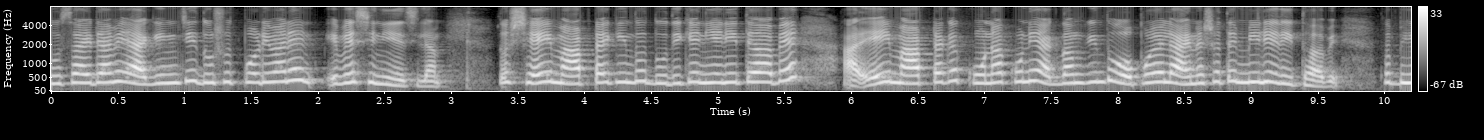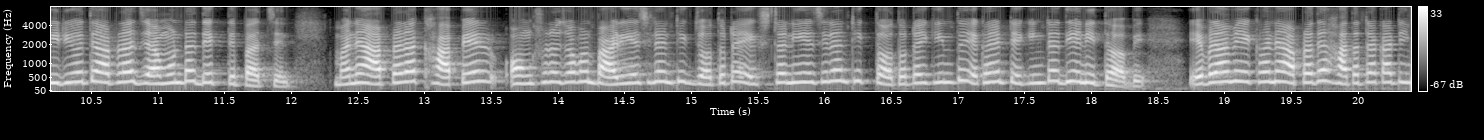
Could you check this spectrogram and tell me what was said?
দু সাইডে আমি এক ইঞ্চি দুশুত পরিমাণে বেশি নিয়েছিলাম। তো সেই মাপটাই কিন্তু দুদিকে নিয়ে নিতে হবে। আর এই মাপটাকে কোনাকুনি একদম কিন্তু ওপরে লাইনের সাথে মিলিয়ে দিতে হবে। তো ভিডিওতে আপনারা যেমনটা দেখতে পাচ্ছেন মানে আপনারা খাপের অংশটা যখন বাড়িয়েছিলেন, ঠিক যতটা এক্সট্রা নিয়েছিলেন, ঠিক ততটাই কিন্তু এখানে টেকিংটা দিয়ে নিতে হবে। এবার আমি এখানে আপনাদের হাতাটা কাটিং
